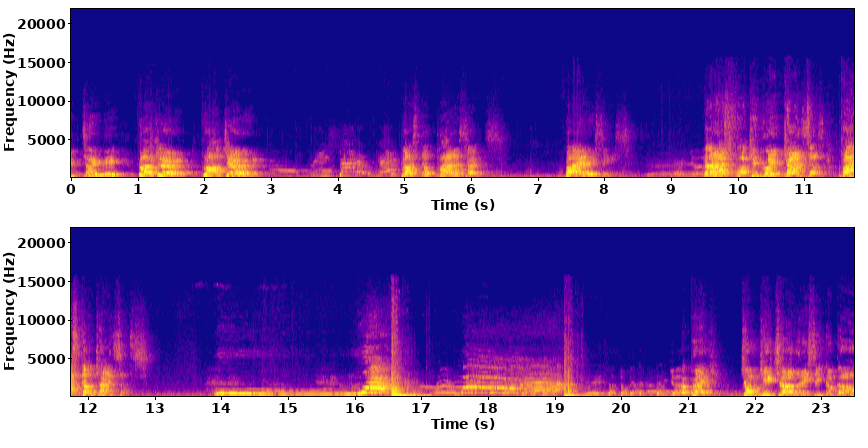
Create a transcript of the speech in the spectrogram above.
every time, eh? Fuck you! Fuck you! Please shut up, okay? Bastard parasites! Viruses! Yeah, that's fucking right! Cancers! Bastard cancers! A Break! Junkie Charlie, c'est dans le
